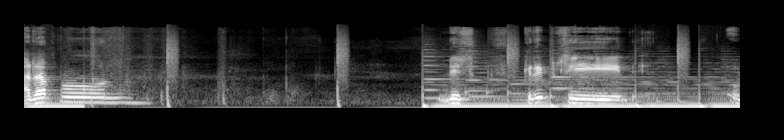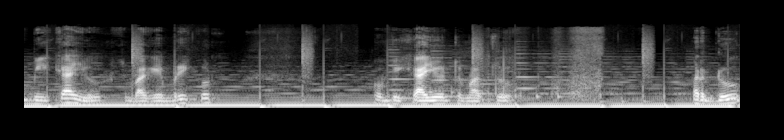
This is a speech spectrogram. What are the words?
Adapun deskripsi ubi kayu sebagai berikut. Ubi kayu termasuk perdu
